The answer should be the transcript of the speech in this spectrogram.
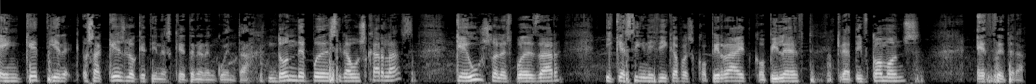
en qué tiene, o sea, qué es lo que tienes que tener en cuenta, dónde puedes ir a buscarlas, qué uso les puedes dar y qué significa pues copyright, copyleft, Creative Commons, etcétera.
